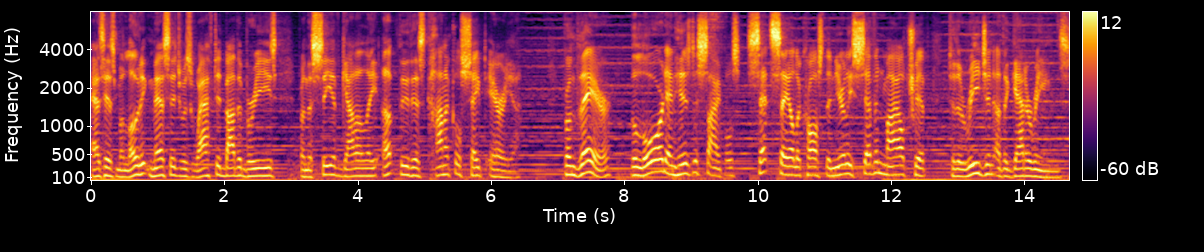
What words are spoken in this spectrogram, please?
as his melodic message was wafted by the breeze from the Sea of Galilee up through this conical shaped area. From there, the Lord and his disciples set sail across the nearly seven mile trip to the region of the Gadarenes.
